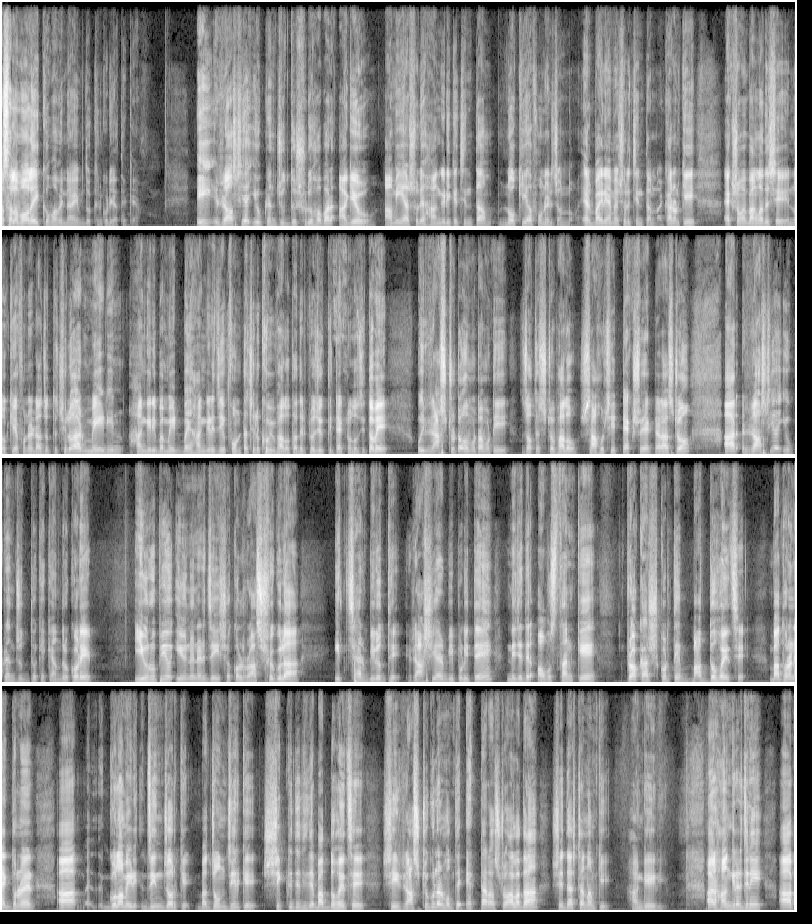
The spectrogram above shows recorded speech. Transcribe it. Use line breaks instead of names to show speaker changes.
আসসালামু আলাইকুম, আমি নাইম দক্ষিণ কোরিয়া থেকে। এই রাশিয়া ইউক্রেন যুদ্ধ শুরু হবার আগেও আমি আসলে হাঙ্গেরিকে চিনতাম নোকিয়া ফোনের জন্য। এর বাইরে আমি আসলে চিনতাম না, কারণ কি একসময় বাংলাদেশে নোকিয়া ফোনের রাজত্ব ছিল আর মেড ইন হাঙ্গেরি বা মেড বাই হাঙ্গেরি যে ফোনটা ছিল খুবই ভালো, তাদের প্রযুক্তি, টেকনোলজি। তবে ওই রাষ্ট্রটাও মোটামুটি যথেষ্ট ভালো, সাহসী, টেকসই একটা রাষ্ট্র। আর রাশিয়া ইউক্রেন যুদ্ধকে কেন্দ্র করে ইউরোপীয় ইউনিয়নের যেই সকল রাষ্ট্রগুলা ইচ্ছার বিরুদ্ধে রাশিয়ার বিপরীতে নিজেদের অবস্থানকে প্রকাশ করতে বাধ্য হয়েছে বা ধরেন এক ধরনের গোলামির জিঞ্জরকে বা জঞ্জিরকে স্বীকৃতি দিতে বাধ্য হয়েছে সেই রাষ্ট্রগুলোর মধ্যে একটা রাষ্ট্র আলাদা সেই দেশটার নাম কি? হাঙ্গেরি। আর হাঙ্গেরির যিনি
